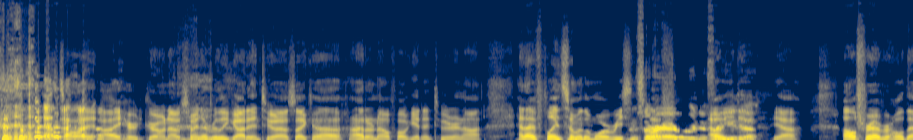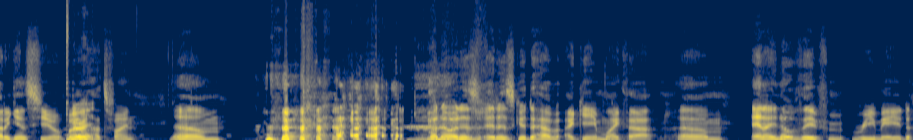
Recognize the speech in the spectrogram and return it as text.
That's all I, I heard growing up. So I never really got into it. I was like, uh, I don't know if I'll get into it or not. And I've played some of the more I'm recent sorry I stuff. ruined it for Oh, you. you did. Yeah. I'll forever hold that against you, but Right. that's fine. Um, but no, it is it is good to have a game like that. Um, and I know they've remade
